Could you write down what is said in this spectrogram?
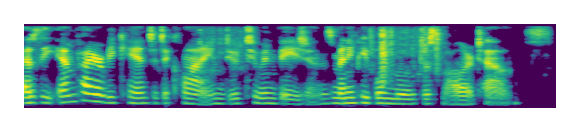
As the empire began to decline due to invasions, many people moved to smaller towns.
